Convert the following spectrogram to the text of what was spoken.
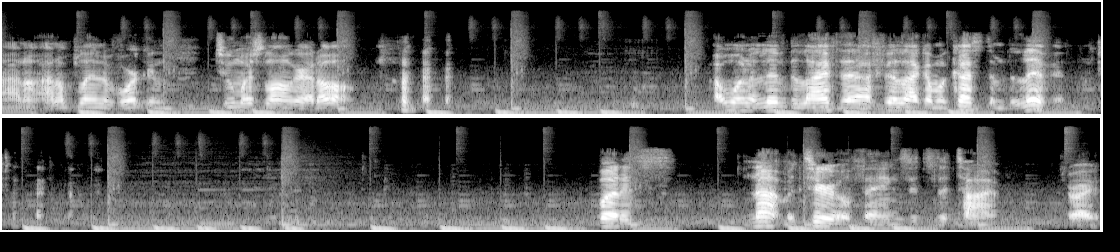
I don't I don't plan of working too much longer at all. I want to live the life that I feel like I'm accustomed to living. but it's not material things, it's the time, right?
